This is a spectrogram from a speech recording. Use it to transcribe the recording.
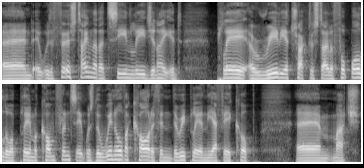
And it was the first time that I'd seen Leeds United play a really attractive style of football. They were playing a conference. It was the win over Cardiff in the replay in the FA Cup um, match.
